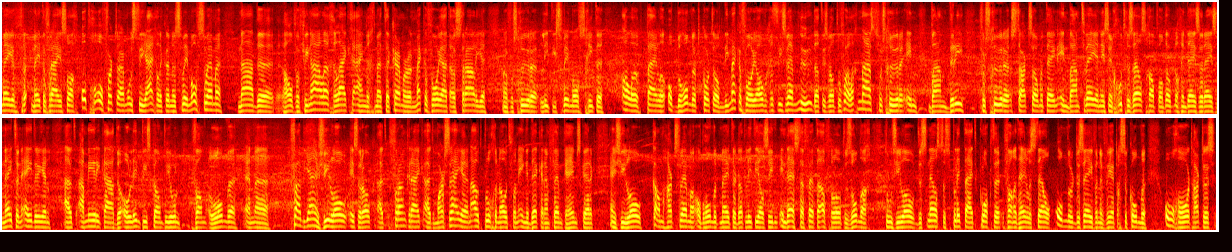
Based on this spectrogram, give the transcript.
meter vrije slag opgeofferd. Daar moest hij eigenlijk een swim-off zwemmen na de halve finale. Gelijk geëindigd met Cameron McAvoy uit Australië. Maar Verschuren liet die swim-off schieten alle pijlen op de 100. Kortom, die McAvoy overigens die zwemt nu, dat is wel toevallig, naast Verschuren in baan 3. Verschuren start zometeen in baan 2 en is in goed gezelschap. Want ook nog in deze race Nathan Adrian uit Amerika, de Olympisch kampioen van Londen. En... Uh, Fabien Gillot is er ook uit Frankrijk, uit Marseille. Een oud ploeggenoot van Inge Dekker en Femke Heemskerk. En Gillot kan hard zwemmen op 100 meter. Dat liet hij al zien in de estafette afgelopen zondag. Toen Gillot de snelste splittijd klokte van het hele stel onder de 47 seconden. Ongehoord hard dus, 46-90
